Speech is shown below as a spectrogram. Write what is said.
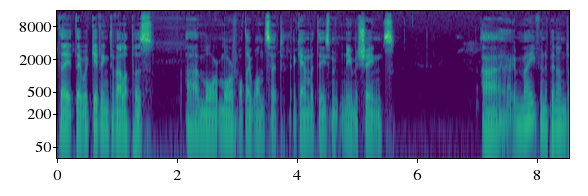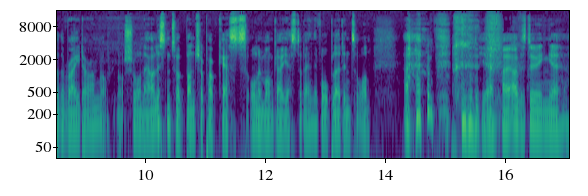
they they were giving developers uh, more more of what they wanted again with these m- new machines. Uh, it may even have been under the radar. I'm not not sure now. I listened to a bunch of podcasts all in one go yesterday, and they've all blurred into one. Yeah, I, I was doing uh,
